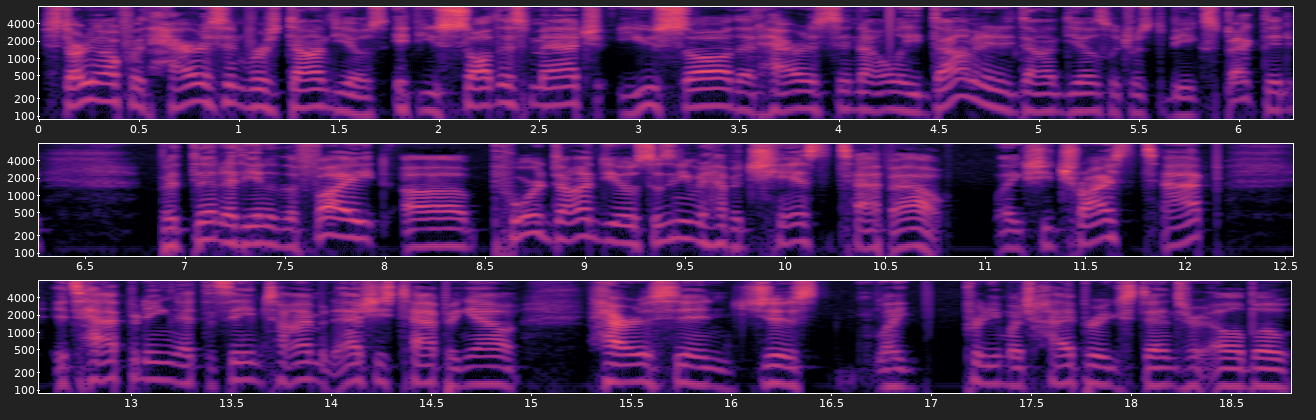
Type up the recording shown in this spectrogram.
starting off with Harrison versus Don Dios. If you saw this match, you saw that Harrison not only dominated Don Dios, which was to be expected, but then at the end of the fight, uh, poor Don Dios doesn't even have a chance to tap out. Like she tries to tap it's happening at the same time, and as she's tapping out, Harrison just like pretty much hyperextends her elbow.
